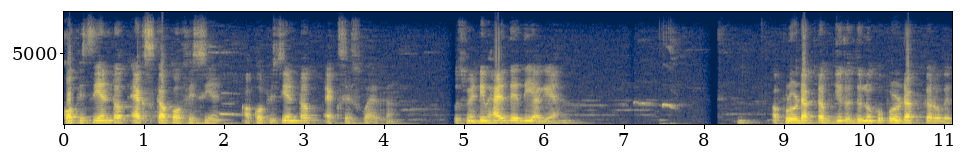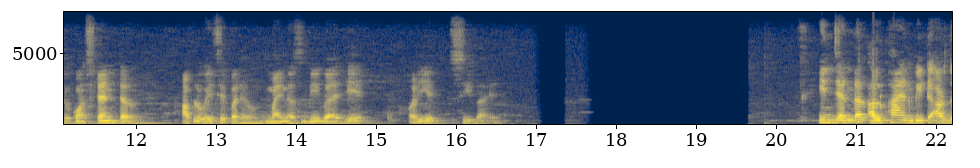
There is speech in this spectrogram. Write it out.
कॉफिशियंट ऑफ़ एक्स का कॉफिशियंट और कॉफिशियंट ऑफ़ एक्स स्क्वायर का। उसमें डिवाइड दे दिया गया है। और प्रोडक्ट ऑफ़ ज़ीरो दोनों को प्रोडक्ट करोगे तो कॉन्स्टेंटल आप लोग ऐसे पढ़े होंगे। माइनस बी बाय ए और ये c by a in general alpha and beta are the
